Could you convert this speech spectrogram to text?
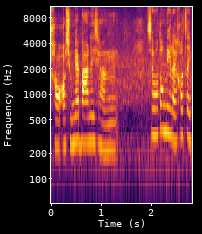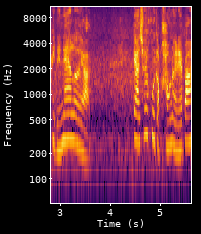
เขาเอาชุดแม่บ้านให้ฉัน ฉันว่าต้องมีอะไรเข้าใจผิดแน่ๆเลยอะ แกช่วยคุยกับเขาหน่อยได้ปะ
